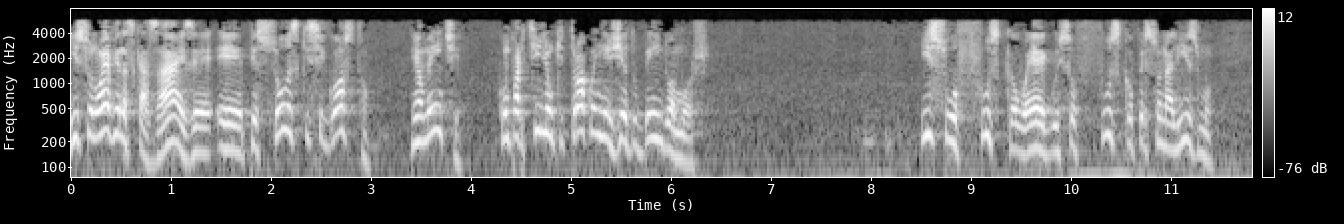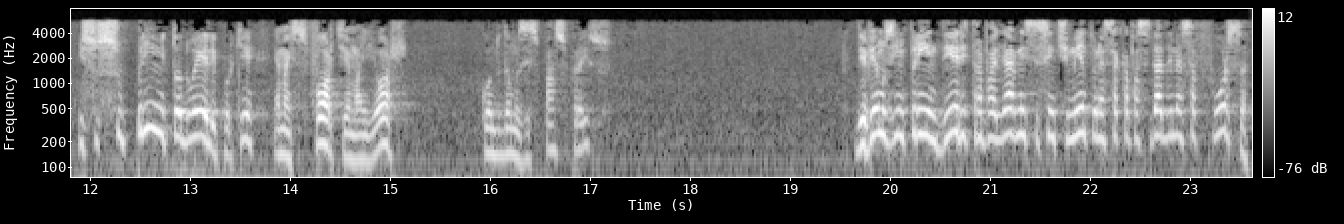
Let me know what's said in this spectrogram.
Isso não é apenas casais, é, é pessoas que se gostam, realmente. Compartilham, que trocam a energia do bem e do amor. Isso ofusca o ego, isso ofusca o personalismo, isso suprime todo ele, porque é mais forte, é maior quando damos espaço para isso. Devemos empreender e trabalhar nesse sentimento, nessa capacidade e nessa força.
